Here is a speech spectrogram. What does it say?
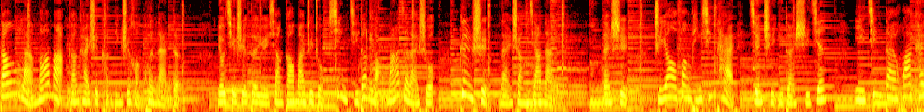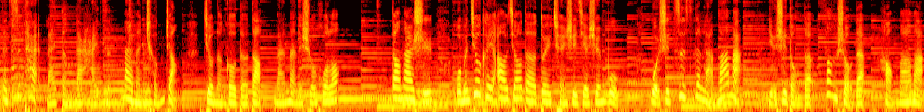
当懒妈妈刚开始肯定是很困难的。尤其是对于像高妈这种性急的老妈子来说，更是难上加难。但是，只要放平心态，坚持一段时间，以静待花开的姿态来等待孩子慢慢成长，就能够得到满满的收获喽。到那时，我们就可以傲娇地对全世界宣布：我是自私的懒妈妈，也是懂得放手的好妈妈。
